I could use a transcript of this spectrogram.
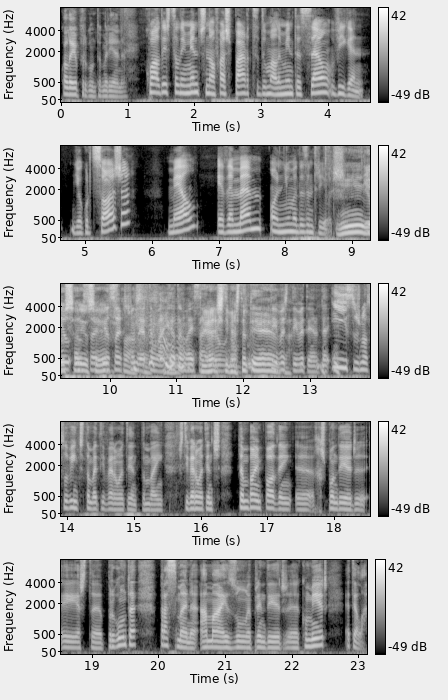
Qual é a pergunta, Mariana? Qual destes alimentos não faz parte de uma alimentação vegan? Iogurte de soja, mel é da MAM ou nenhuma das anteriores? Hum, eu, eu, sei, eu, eu sei, Eu sei responder também, eu também sei. Estiveste atento. Estive, estive atenta. E se os nossos ouvintes também tiveram atento, também estiveram atentos, também podem uh, responder a esta pergunta. Para a semana há mais um Aprender a Comer. Até lá.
